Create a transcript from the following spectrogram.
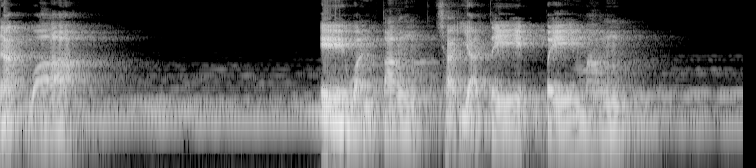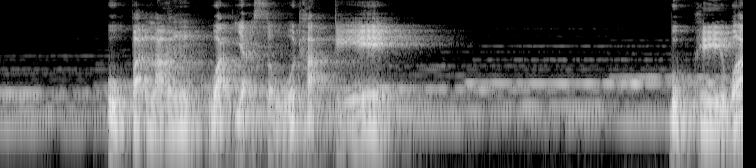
นะวา เอวันตัง ชยะเต เปมัง อุปลังวยโสทะเก บุพเพวะ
